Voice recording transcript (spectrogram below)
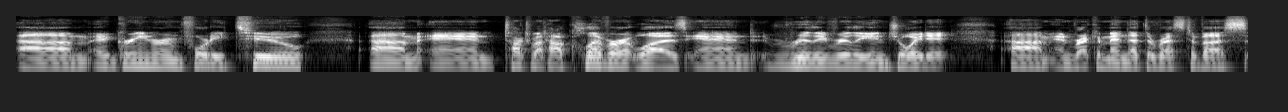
um, at Green Room 42. Um, and talked about how clever it was and really, really enjoyed it um, and recommend that the rest of us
